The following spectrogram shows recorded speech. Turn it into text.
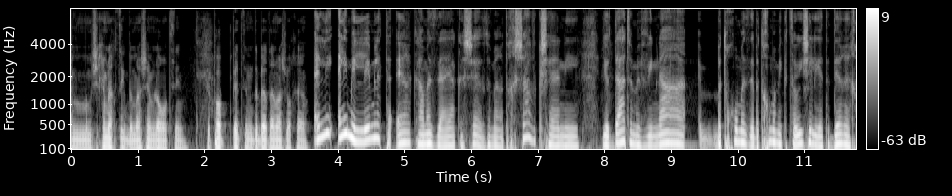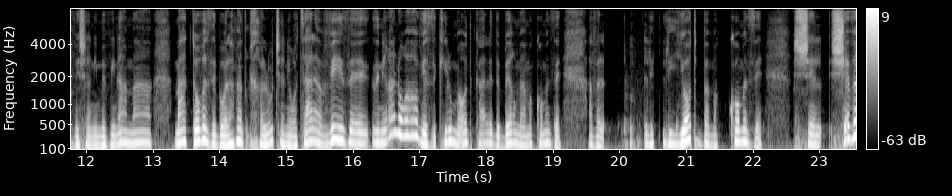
הם ממשיכים להחזיק במה שהם לא רוצים. ופה בעצם מדברת על משהו אחר. אין לי, אין לי מילים לתאר כמה זה היה קשה. זאת אומרת, עכשיו כשאני יודעת ומבינה בתחום הזה, בתחום המקצועי שלי את הדרך, ושאני מבינה מה, מה הטוב הזה בעולם האדריכלות שאני רוצה להביא, זה, זה נראה נורא obvious, זה כאילו מאוד קל לדבר מהמקום הזה. אבל להיות במקום הזה של שבר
